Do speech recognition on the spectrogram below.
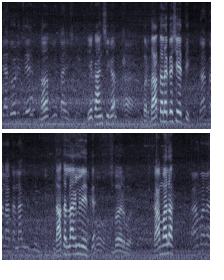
त्या जोडीचे हा? एक ऐंशी एक ऐंशी का? बरं दाताला कसे आहेत ते? दाताला आता लागली नेमकी. दाताला लागलेले आहेत का? हो. बरं बरं. कामाला? आम्हाला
